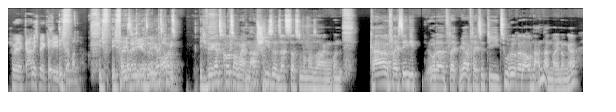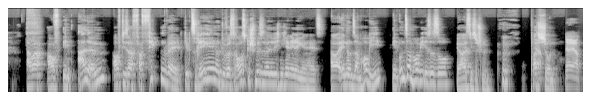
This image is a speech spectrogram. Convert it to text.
Schon wieder gar nicht mehr geredet, Ich- der Mann. ich, ich, Ihr also ich, will ganz kurz, ich will ganz kurz noch mal einen abschließenden Satz dazu nochmal sagen. Und keine Ahnung, vielleicht sehen die, oder vielleicht, ja, vielleicht sind die Zuhörer da auch einer anderen Meinung, ja. Aber auf in allem, auf dieser verfickten Welt, gibt's Regeln und du wirst rausgeschmissen, wenn du dich nicht an die Regeln hältst. Aber in unserem Hobby, in unserem Hobby ist es so, ja, ist nicht so schlimm. Passt schon. Ja, ja.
